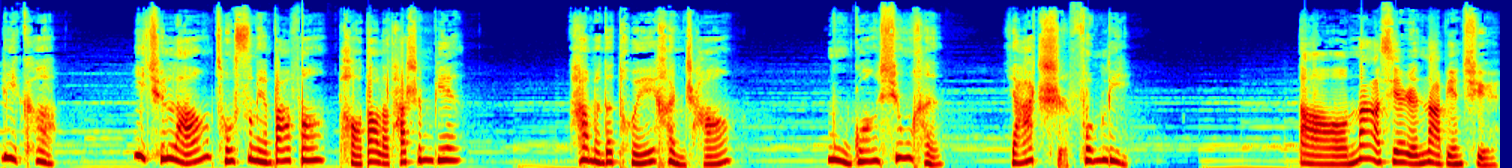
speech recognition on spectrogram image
立刻，一群狼从四面八方跑到了他身边，他们的腿很长，目光凶狠，牙齿锋利。到那些人那边去，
